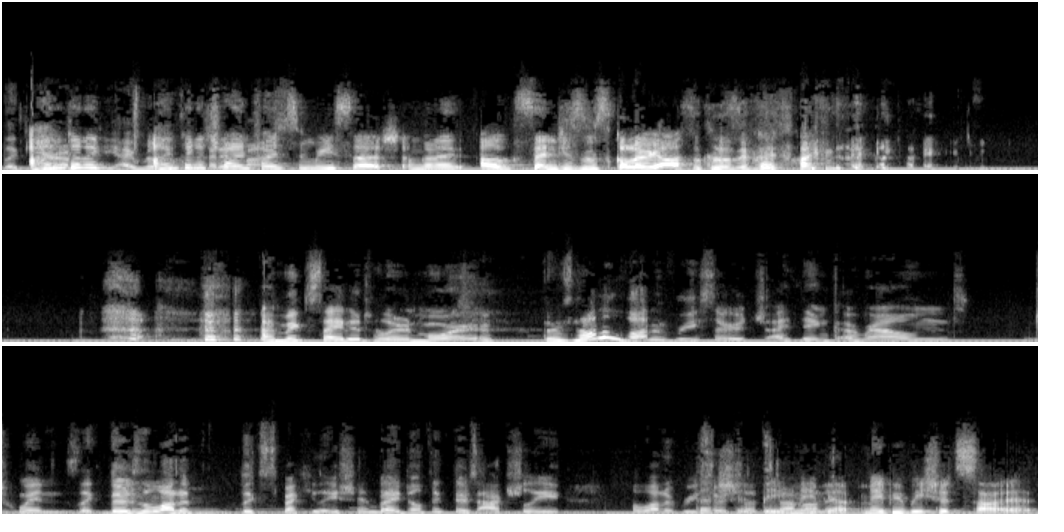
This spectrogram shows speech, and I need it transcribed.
like I'm gonna really I'm gonna try and must. find some research. I'm gonna I'll send you some scholarly articles if I find anything. I'm excited to learn more. There's not a lot of research I think around twins. Like there's a lot of mm. like speculation, but I don't think there's actually a lot of research that's be. done maybe, on it. Maybe we should start it.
